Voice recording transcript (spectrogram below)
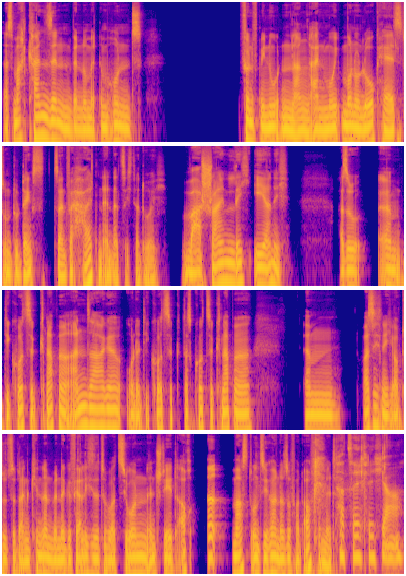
Das macht keinen Sinn, wenn du mit einem Hund fünf Minuten lang einen Monolog hältst und du denkst, sein Verhalten ändert sich dadurch. Wahrscheinlich eher nicht. Also ähm, die kurze, knappe Ansage oder die kurze, das kurze, knappe, ähm, weiß ich nicht, ob du zu deinen Kindern, wenn eine gefährliche Situation entsteht, auch äh, machst und sie hören da sofort auf damit. Tatsächlich, ja.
